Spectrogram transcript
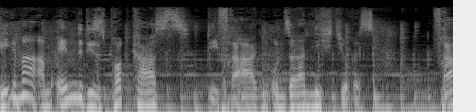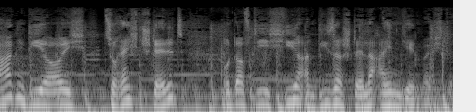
Wie immer am Ende dieses Podcasts die Fragen unserer Nichtjuristen. Fragen, die ihr euch zurecht stellt und auf die ich hier an dieser Stelle eingehen möchte.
